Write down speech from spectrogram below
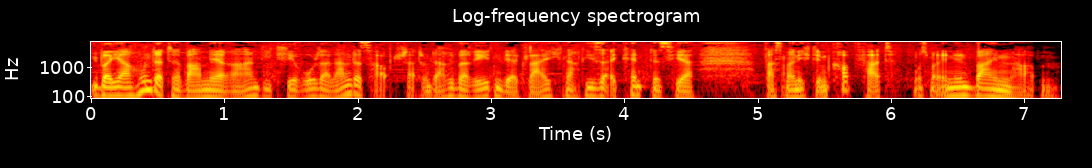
Über Jahrhunderte war Meran die Tiroler Landeshauptstadt und darüber reden wir gleich nach dieser Erkenntnis hier. Was man nicht im Kopf hat, muss man in den Beinen haben.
